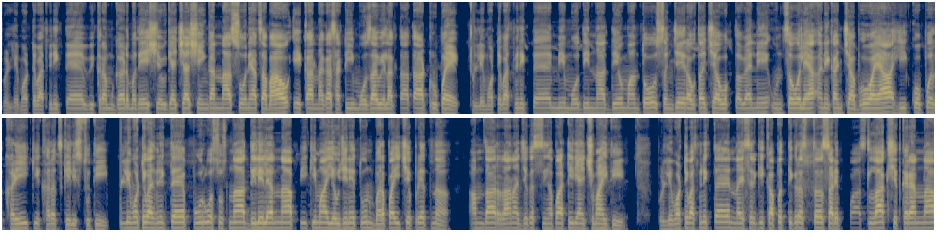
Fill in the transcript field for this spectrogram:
पुढले मोठे बातमी निघते. विक्रमगडमध्ये शेवग्याच्या शेंगांना सोन्याचा भाव एका नगासाठी मोजावे लागतात आठ रुपये. पुढले मोठे बातमी निघते. मी मोदींना देव मानतो. संजय राऊतांच्या वक्तव्याने उंचवल्या अनेकांच्या भोवाया. ही कोपर खळी की खरंच केली स्तुती? पुढली मोठी बातमी निघते. पूर्व सूचना दिलेल्यांना पीक विमा योजनेतून भरपाईचे प्रयत्न. आमदार राणा जगतसिंह पाटील यांची माहिती. पुढली मोठी बातमी निघते नैसर्गिक आपत्तीग्रस्त साडेपाच लाख शेतकऱ्यांना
